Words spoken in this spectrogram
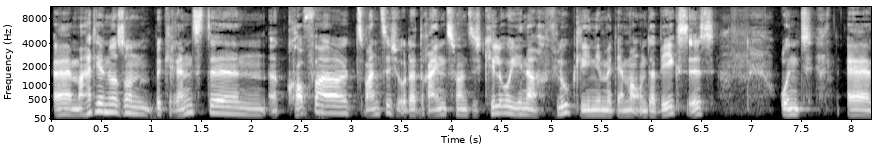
äh, man hat ja nur so einen begrenzten äh, Koffer, 20 oder 23 Kilo, je nach Fluglinie, mit der man unterwegs ist. Und äh,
